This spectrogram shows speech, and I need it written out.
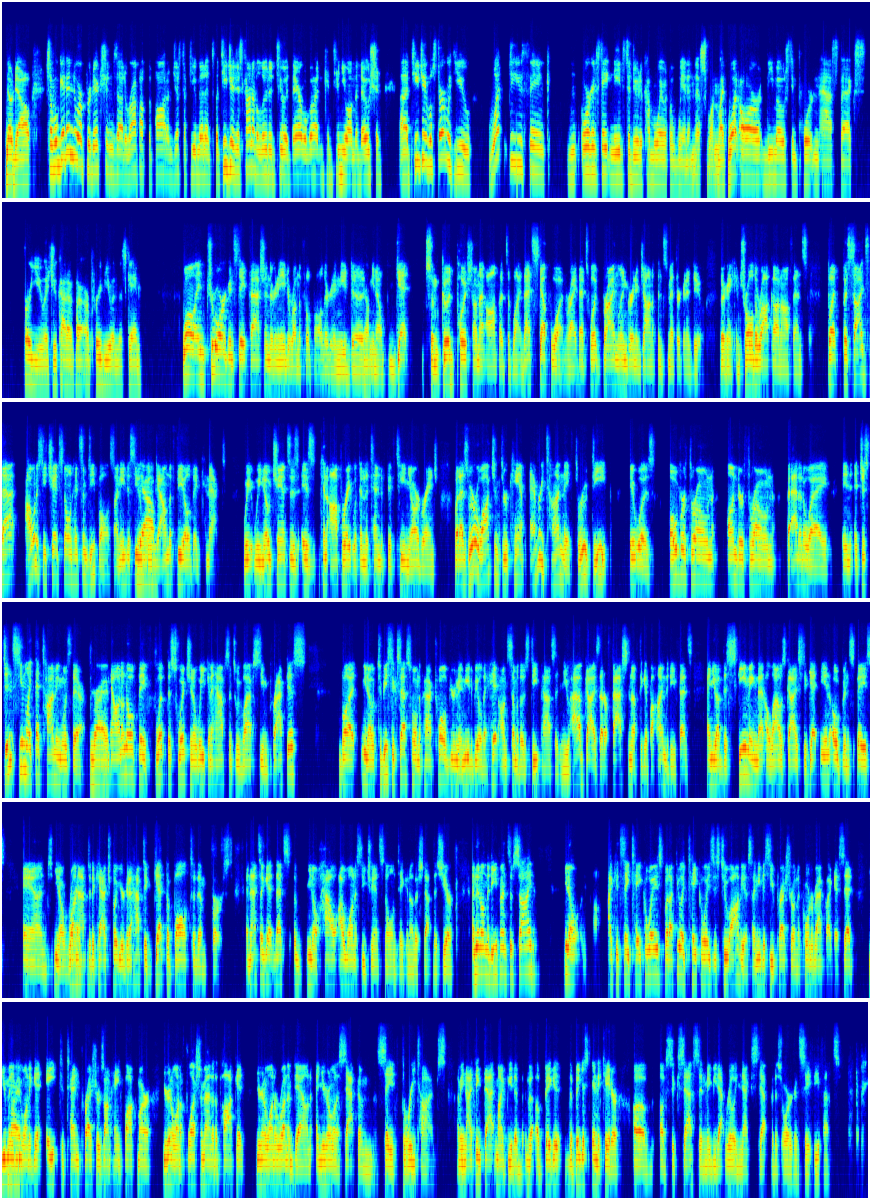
No doubt. So we'll get into our predictions uh, to wrap up the pod in just a few minutes. But TJ just kind of alluded to it there. We'll go ahead and continue on the notion. Uh, TJ, we'll start with you. What do you think Oregon State needs to do to come away with a win in this one? Like, what are the most important aspects for you as you kind of are previewing this game? Well, in true Oregon State fashion, they're going to need to run the football. They're going to need to, yeah. you know, get some good push on that offensive line. That's step one, right? That's what Brian Lindgren and Jonathan Smith are going to do. They're going to control the rock on offense. But besides that, I want to see Chance Nolan hit some deep balls. I need to see them yeah. go down the field and connect. We, we know chances is can operate within the 10 to 15 yard range. But as we were watching through camp, every time they threw deep, it was overthrown, underthrown, batted away and it just didn't seem like that timing was there. Right. Now, I don't know if they flipped the switch in a week and a half since we've last seen practice, but, you know, to be successful in the Pac 12, you're going to need to be able to hit on some of those deep passes. And you have guys that are fast enough to get behind the defense, and you have the scheming that allows guys to get in open space and you know run right. after the catch but you're going to have to get the ball to them first and that's again that's you know how i want to see chance nolan take another step this year and then on the defensive side you know I could say takeaways, but I feel like takeaways is too obvious. I need to see pressure on the quarterback. Like I said, you maybe right. want to get eight to 10 pressures on Hank Bachmeier. You're going to want to flush him out of the pocket. You're going to want to run him down and you're going to want to sack him, say, three times. I mean, I think that might be the, the, a big, the biggest indicator of, of success and maybe that really next step for this Oregon State defense.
